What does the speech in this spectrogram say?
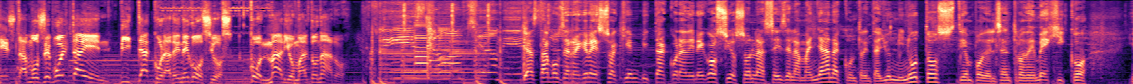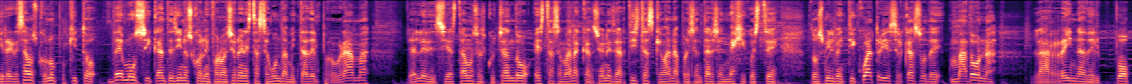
Estamos de vuelta en Bitácora de Negocios con Mario Maldonado. Ya estamos de regreso aquí en Bitácora de Negocios. Son las 6 de la mañana con 31 minutos, tiempo del centro de México. Y regresamos con un poquito de música antes de con la información en esta segunda mitad del programa. Ya le decía, estamos escuchando esta semana canciones de artistas que van a presentarse en México este 2024 y es el caso de Madonna, la reina del pop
